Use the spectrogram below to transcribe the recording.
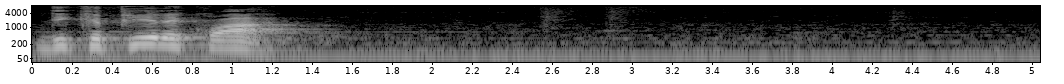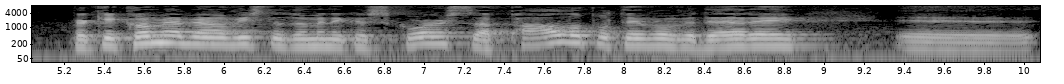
di capire qua. Perché come abbiamo visto domenica scorsa, Paolo poteva vedere eh,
